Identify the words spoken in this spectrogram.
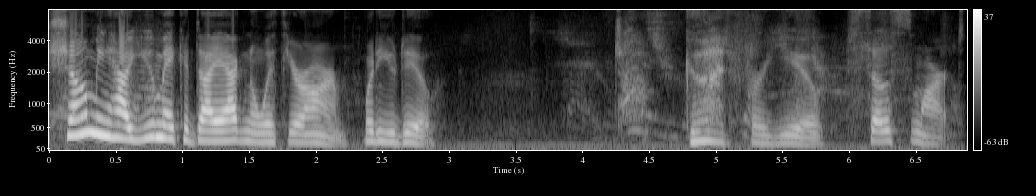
Show me how you make a diagonal with your arm. What do you do? Good for you. So smart.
